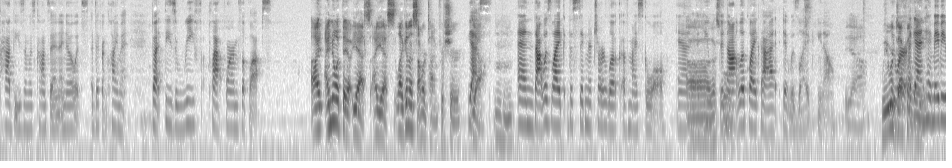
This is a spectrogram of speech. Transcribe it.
had these in Wisconsin. I know it's a different climate, but these reef platform flip flops. I, I know what they are yes I yes like in the summertime for sure Yes. yeah hmm And that was like the signature look of my school. And Oh, if you did cool. not look like that, it was like, you know, yeah we were were definitely again, hey, maybe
